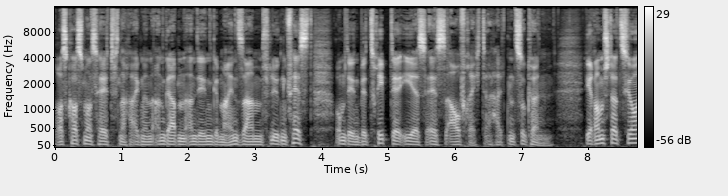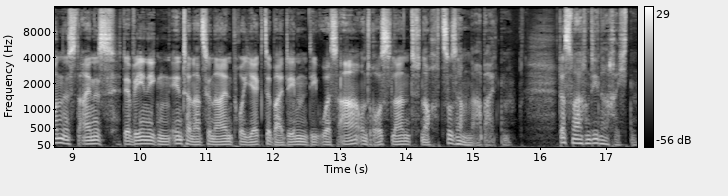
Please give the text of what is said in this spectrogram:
Roskosmos hält nach eigenen Angaben an den gemeinsamen Flügen fest, um den Betrieb der ISS aufrechterhalten zu können. Die Raumstation ist eines der wenigen internationalen Projekte, bei denen die USA und Russland noch zusammenarbeiten. Das waren die Nachrichten.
